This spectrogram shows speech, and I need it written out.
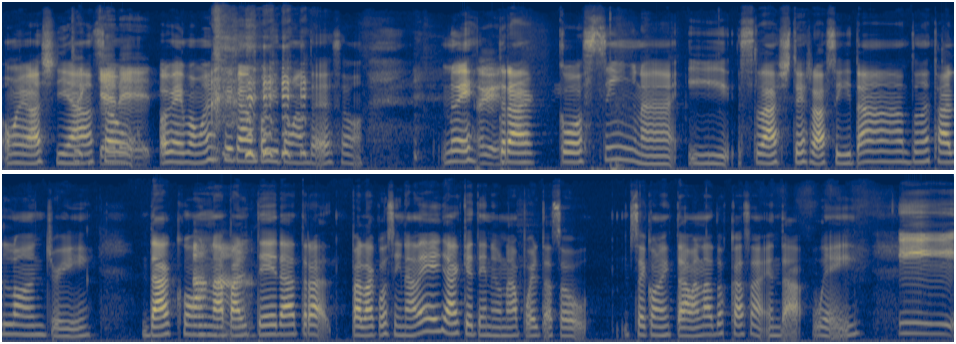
Oh my gosh, yeah. get So, it. okay, vamos a explicar un poquito más de eso. Nuestra cocina y slash terracita donde está el laundry da con la parte de atrás para la cocina de ella que tiene una puerta. So, se conectaban las dos casas en that way. Y,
